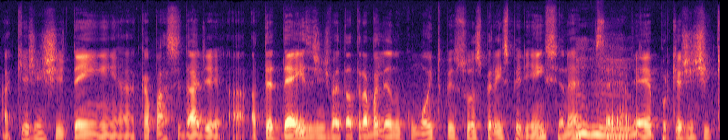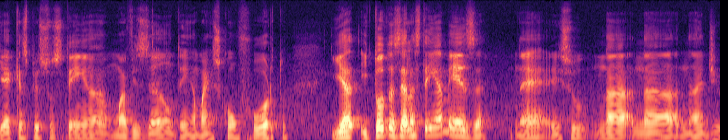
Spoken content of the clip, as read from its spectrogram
Aqui a gente tem a capacidade a- até 10. A gente vai estar trabalhando com oito pessoas pela experiência, né? Certo. É, porque a gente quer que as pessoas tenham uma visão, tenham mais conforto. E, a- e todas elas têm a mesa, né? Isso na, na, na de,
